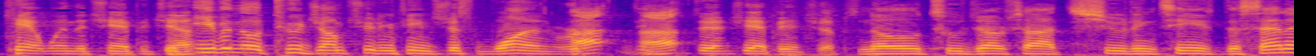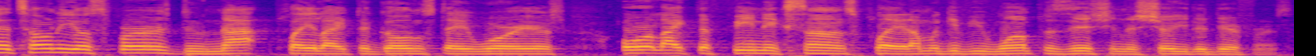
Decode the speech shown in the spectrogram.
can't win the championship, Yep. even though two jump shooting teams just won or Uh, uh. championships. No two jump shot shooting teams. The San Antonio Spurs do not play like the Golden State Warriors or like the Phoenix Suns played. I'm going to give you one position to show you the difference.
